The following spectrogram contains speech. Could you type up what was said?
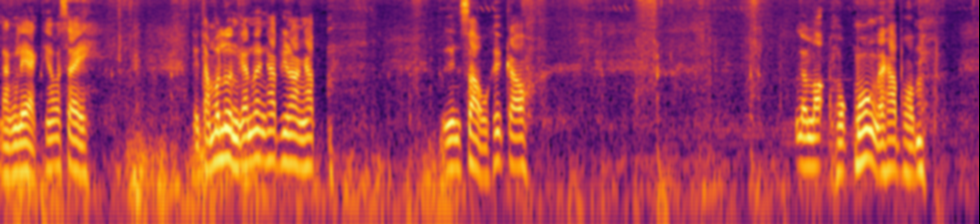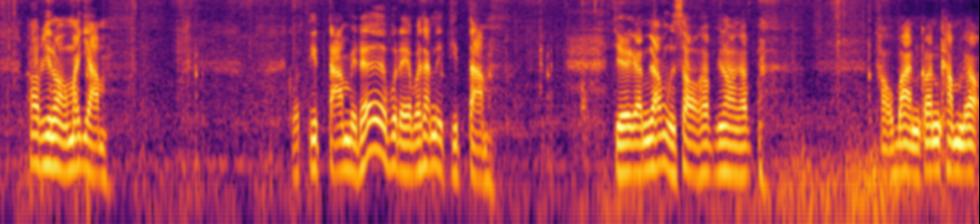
หลังแรกที่เขาใส่เดี๋ยวทำมาลุ้นกันเพิ่งครับพี่น้องครับปืนเสาคือเกาแล้วเลาะหกโมงเลยครับผมพาพี่น้องมายำ กดติดตามไปเด้อผู้ใดว่าท่านได้ติดตาม เจอกันย้ำมือเสาครับพี่น้องครับ เขาบ้านก้อนคำแล้ว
